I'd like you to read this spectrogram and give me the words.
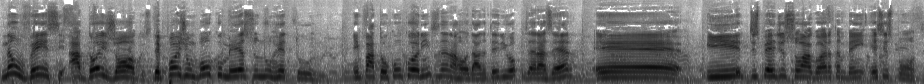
Não vence há dois jogos, depois de um bom começo no retorno. Empatou com o Corinthians né, na rodada anterior, 0 a 0 é... E desperdiçou agora também esses pontos.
